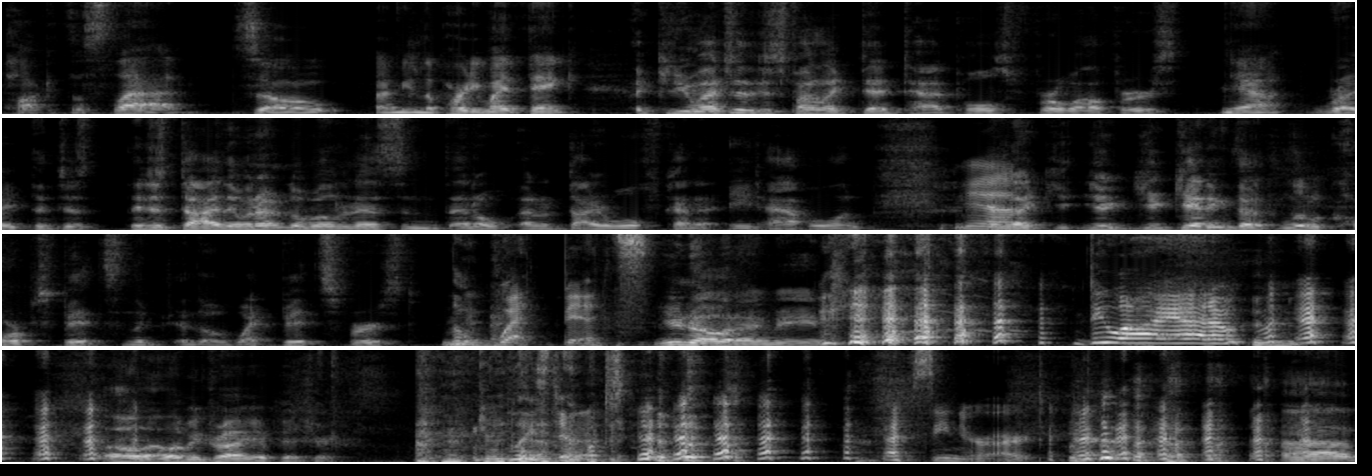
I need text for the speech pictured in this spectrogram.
pockets of Slaad. So I mean, the party might think, Like, can you imagine they just find like dead tadpoles for a while first? Yeah, right? That just they just died. They went out in the wilderness and and a, and a dire wolf kind of ate half of one. yeah And like you're you're getting the little corpse bits and the and the wet bits first. the wet bits You know what I mean? do i adam oh, let me draw you a picture. please don't i've seen your art uh,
